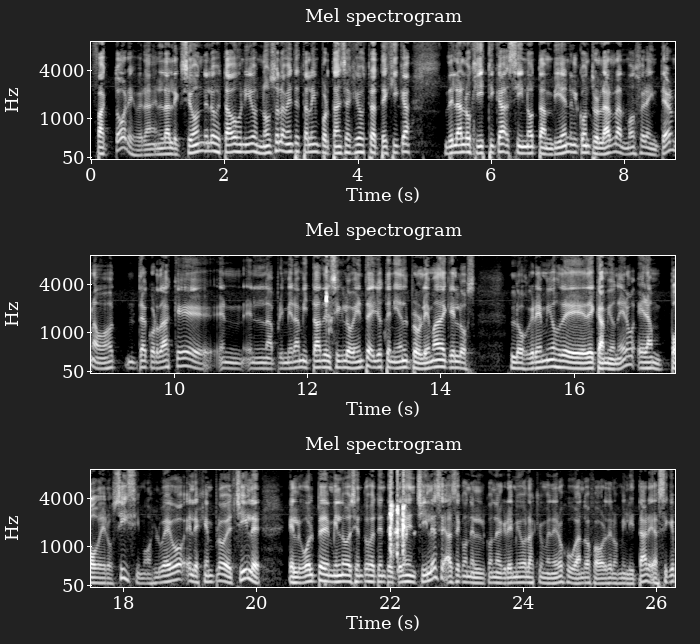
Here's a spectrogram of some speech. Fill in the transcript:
factores, ¿verdad? En la elección de los Estados Unidos no solamente está la importancia geoestratégica de la logística, sino también el controlar la atmósfera interna. ¿Te acordás que en, en la primera mitad del siglo XX ellos tenían el problema de que los, los gremios de, de camioneros eran poderosísimos? Luego el ejemplo de Chile, el golpe de 1973 en Chile se hace con el, con el gremio de los camioneros jugando a favor de los militares. Así que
